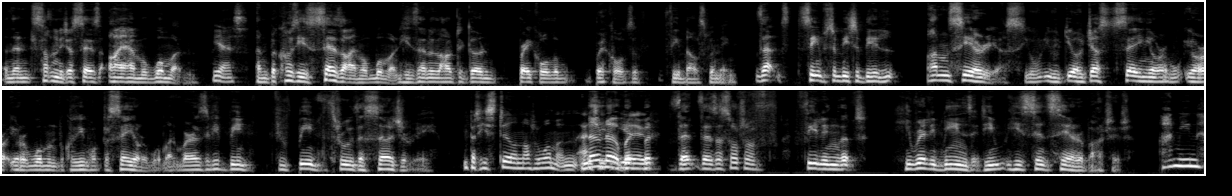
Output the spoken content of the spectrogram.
and then suddenly just says, "I am a woman," Yes. and because he says I'm a woman, he's then allowed to go and break all the records of female swimming. That seems to me to be unserious. You, you, you're just saying you're a, you're you're a woman because you want to say you're a woman. Whereas if you've been if you've been through the surgery, But he's still not a woman. as no, you- no, but know. but there, there's a sort of feeling that he really means it. He he's sincere about it. I mean,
